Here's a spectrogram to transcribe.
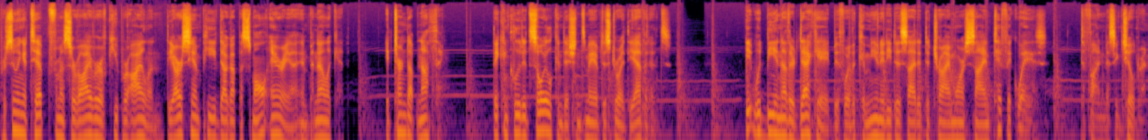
Pursuing a tip from a survivor of Kuper Island, the RCMP dug up a small area in Penelakut. It turned up nothing. They concluded soil conditions may have destroyed the evidence. It would be another decade before the community decided to try more scientific ways to find missing children.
